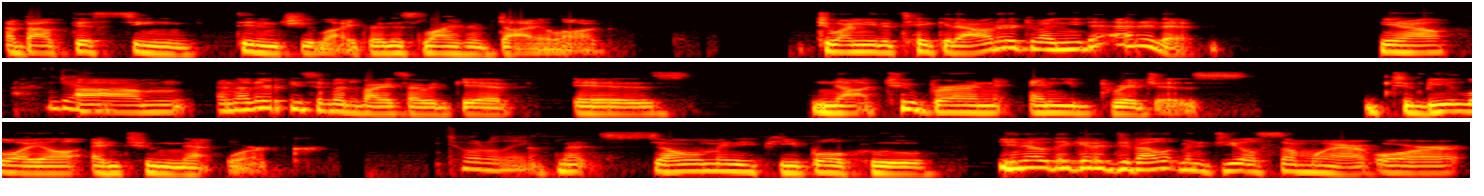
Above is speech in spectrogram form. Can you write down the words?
about this scene didn't you like, or this line of dialogue? Do I need to take it out or do I need to edit it? You know? yeah Um, another piece of advice I would give is not to burn any bridges, to be loyal and to network. totally I've met so many people who, you know, they get a development deal somewhere or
